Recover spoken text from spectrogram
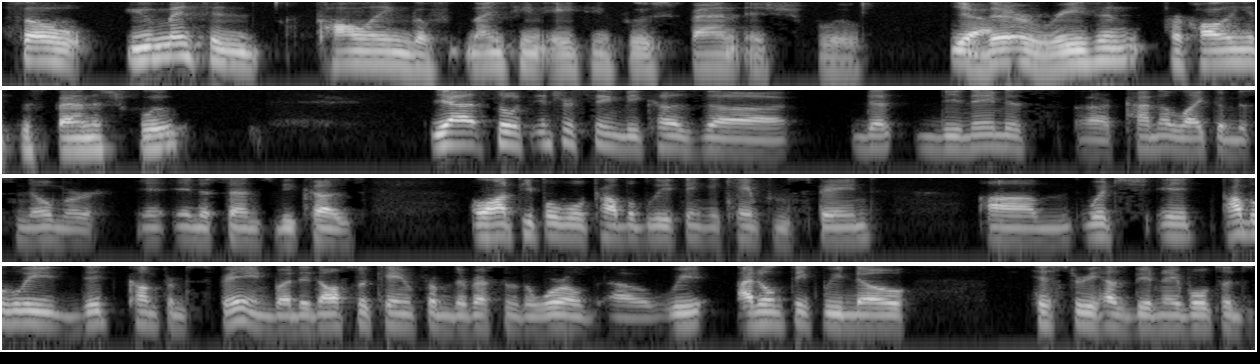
So you mentioned calling the 1918 flu Spanish flu. Yeah. Is there a reason for calling it the Spanish flu? Yeah, so it's interesting because uh, the the name is uh, kind of like a misnomer in, in, a sense because a lot of people will probably think it came from Spain, um, which it probably did come from Spain, but it also came from the rest of the world. Uh, we I don't think we know history has been able to d-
